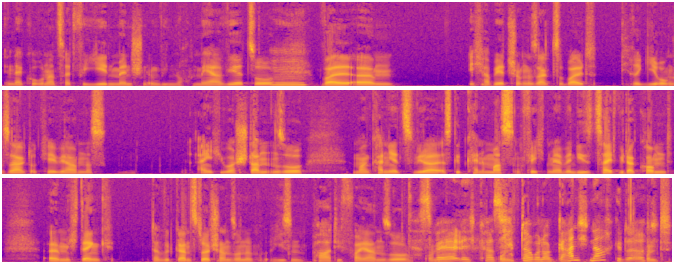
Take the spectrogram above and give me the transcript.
in der Corona-Zeit für jeden Menschen irgendwie noch mehr wird, so, mhm. weil ähm, ich habe jetzt schon gesagt, sobald die Regierung sagt, okay, wir haben das eigentlich überstanden, so, man kann jetzt wieder, es gibt keine Maskenpflicht mehr. Wenn diese Zeit wieder kommt, ähm, ich denke, da wird ganz Deutschland so eine riesen Party feiern so. Das wäre halt echt krass. Und, ich habe darüber noch gar nicht nachgedacht. Und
